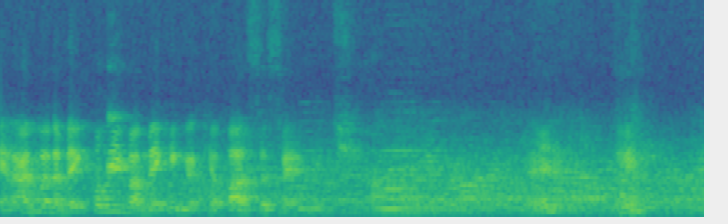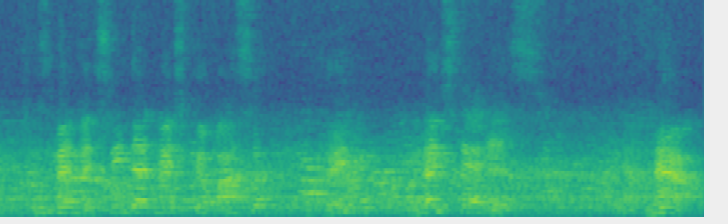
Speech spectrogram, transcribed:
And I'm going to make believe I'm making a kielbasa sandwich. Okay? Okay? Isn't? See that nice kielbasa? Okay? How nice that is. Now,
